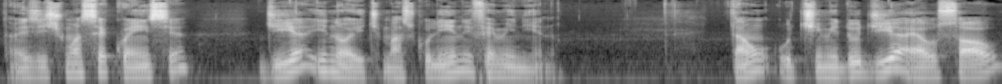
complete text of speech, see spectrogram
Então, existe uma sequência dia e noite, masculino e feminino. Então, o time do dia é o Sol,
